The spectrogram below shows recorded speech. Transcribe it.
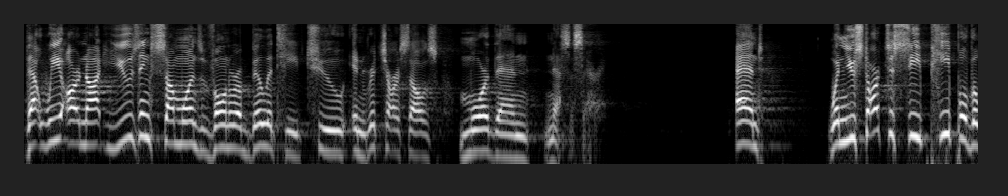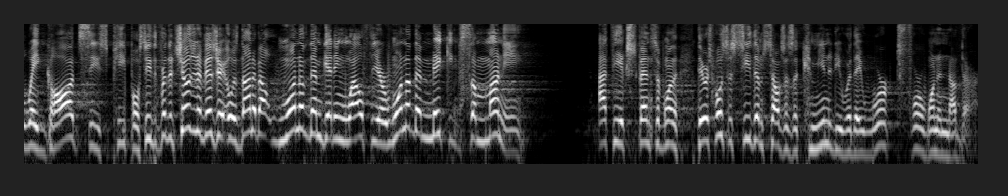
that we are not using someone's vulnerability to enrich ourselves more than necessary. And when you start to see people the way God sees people, see, for the children of Israel, it was not about one of them getting wealthier, one of them making some money at the expense of one. They were supposed to see themselves as a community where they worked for one another.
